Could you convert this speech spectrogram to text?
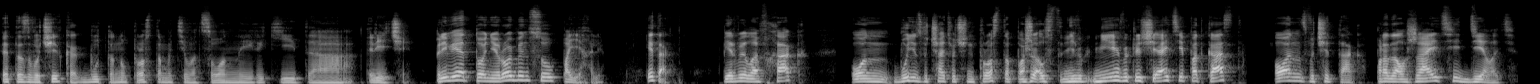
это звучит как будто, ну, просто мотивационные какие-то речи. Привет Тони Робинсу, поехали. Итак, первый лайфхак, он будет звучать очень просто, пожалуйста, не, не выключайте подкаст. Он звучит так, продолжайте делать.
